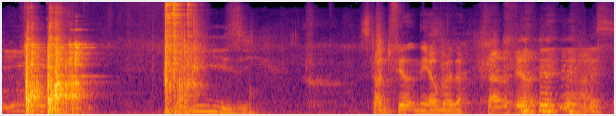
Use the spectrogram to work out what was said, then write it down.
Easy. Easy. Starting to feel it in the elbow though. Starting to feel it? nice.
